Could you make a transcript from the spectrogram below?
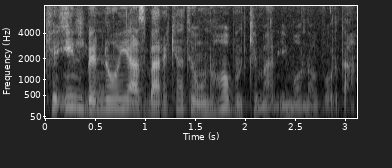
که این به نوعی از برکت اونها بود که من ایمان آوردم.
